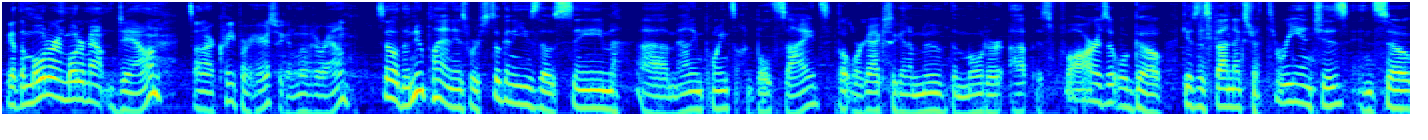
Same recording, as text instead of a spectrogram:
We got the motor and motor mount down. It's on our creeper here, so we can move it around. So the new plan is we're still gonna use those same uh, mounting points on both sides, but we're actually gonna move the motor up as far as it will go. Gives us about an extra three inches. And so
